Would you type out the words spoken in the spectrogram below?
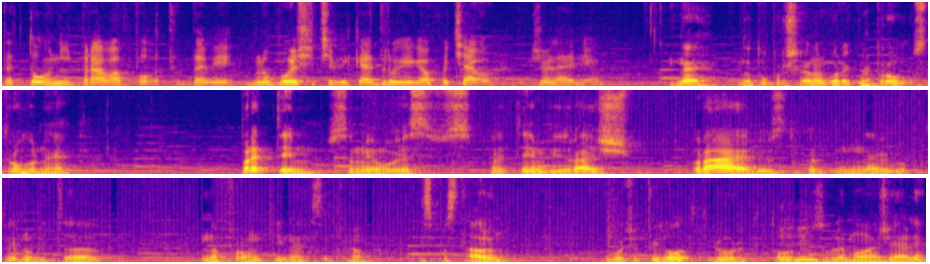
da to ni prava pot, da bi bilo boljše, če bi kaj drugega počel v življenju? Ne, na to vprašanje bom rekel prav strogo ne. Predtem sem imel, jaz predtem bi raje, raje bil, zato ker ne bi bilo potrebno biti uh, na fronti, ne, se pravi, izpostavljen. Mogoče pilot, kirurg, to, to so bile moje želje.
